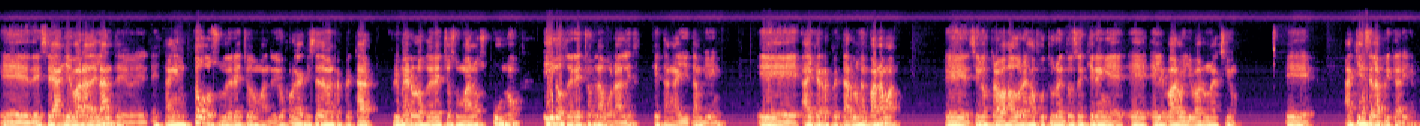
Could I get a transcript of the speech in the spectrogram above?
desean llevar adelante, están en todo su derecho, don Juan de Dios, porque aquí se deben respetar primero los derechos humanos, uno, y los derechos laborales, que están allí también. Eh, hay que respetarlos en Panamá. Eh, si los trabajadores a futuro entonces quieren eh, elevar o llevar una acción, ¿a quién se la aplicarían?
